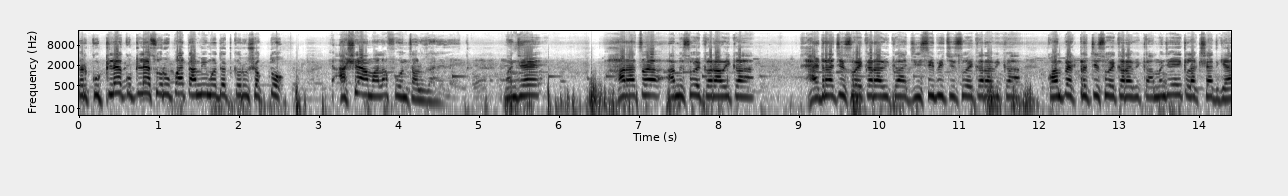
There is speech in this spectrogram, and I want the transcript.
तर कुठल्या कुठल्या स्वरूपात आम्ही मदत करू शकतो असे आम्हाला फोन चालू झालेले आहेत. म्हणजे हाराचं आम्ही सोय करावी का? हॅड्राची सोय करावी का? जी सी बीची सोय करावी का? कॉम्पॅक्टरची सोय करावी का? म्हणजे एक लक्षात घ्या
